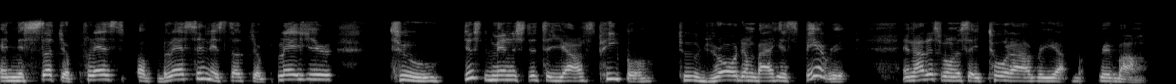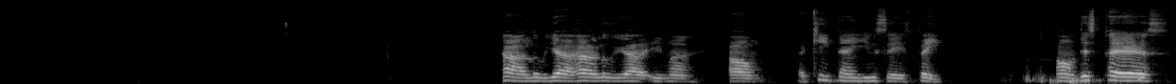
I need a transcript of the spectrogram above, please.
And it's such a, ple- a blessing, it's such a pleasure to just minister to Yah's people, to draw them by his spirit. And I just want to say, Toda Rabah. Hallelujah, hallelujah, Iman. Um, a key thing you say faith. Um, this past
